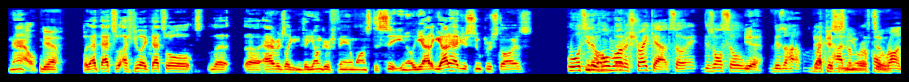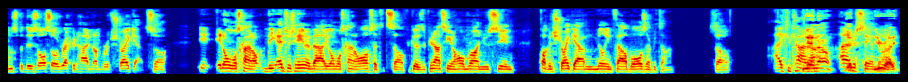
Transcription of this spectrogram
now. Yeah. But that that's I feel like that's all the uh, average like the younger fan wants to see. You know, you got you got to have your superstars well, it's either you know, home run or strikeout. So eh, there's also yeah. there's a record high number of home too. runs, but there's also a record high number of strikeouts. So it, it almost kind of the entertainment value almost kind of offsets itself because if you're not seeing a home run, you're seeing fucking strikeout and a million foul balls every time. So I can kind of yeah, no, I understand. You're that. right.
